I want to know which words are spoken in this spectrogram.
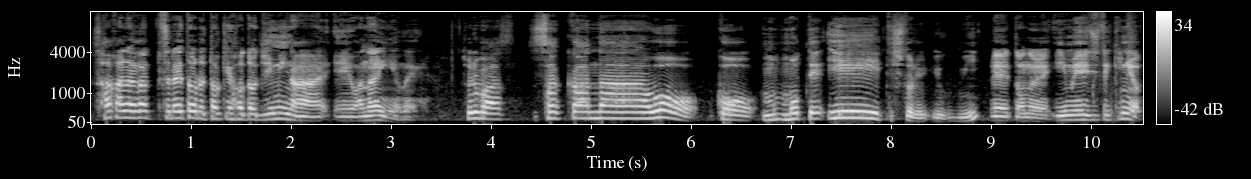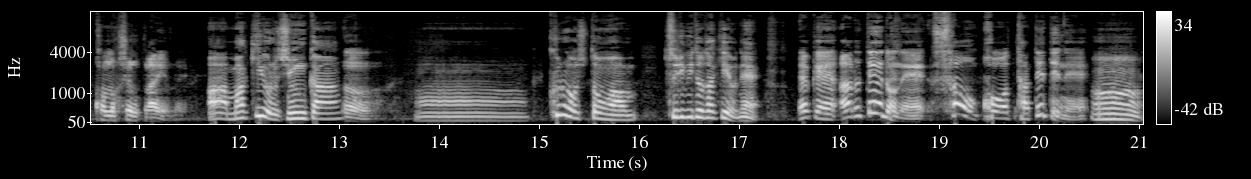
魚が釣れとる時ほど地味な絵はないんよね。それは、魚を、こう、も持って、イエーイってしとる意味？えっ、とね、イメージ的にはこの瞬間よね。あ、巻き寄る瞬間？うん。あー苦労しとんは釣り人だけよね。やけん、ある程度ね、竿をこう立ててね、うん。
